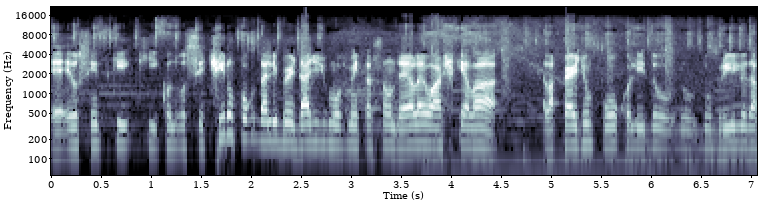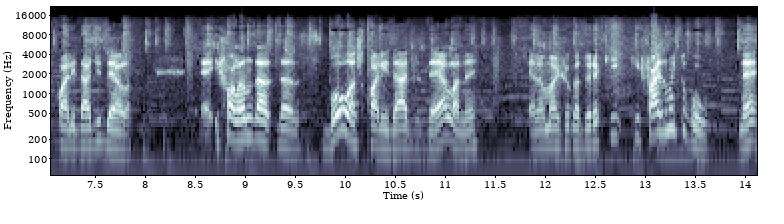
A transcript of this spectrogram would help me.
É, eu sinto que, que quando você tira um pouco da liberdade de movimentação dela, eu acho que ela, ela perde um pouco ali do, do, do brilho da qualidade dela. É, e falando da, das boas qualidades dela, né? Ela é uma jogadora que, que faz muito gol, né?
